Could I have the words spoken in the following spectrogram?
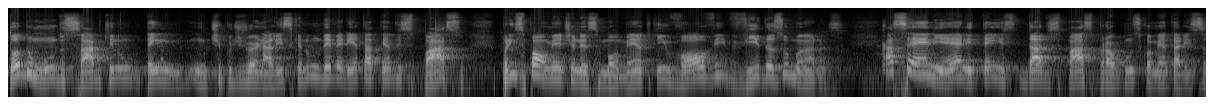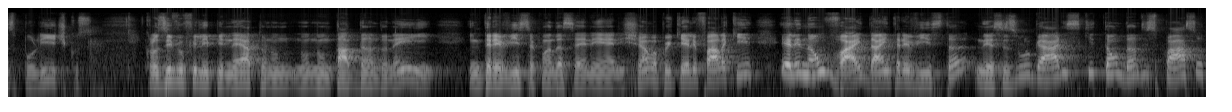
todo mundo sabe que não tem um tipo de jornalista que não deveria estar tendo espaço, principalmente nesse momento que envolve vidas humanas. A CNN tem dado espaço para alguns comentaristas políticos, inclusive o Felipe Neto não está dando nem entrevista quando a CNN chama, porque ele fala que ele não vai dar entrevista nesses lugares que estão dando espaço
